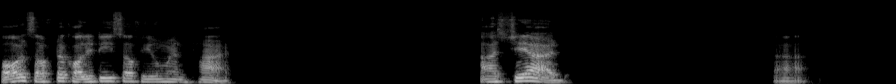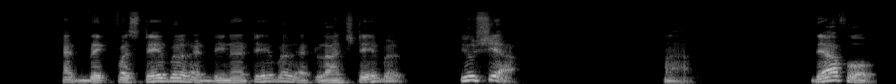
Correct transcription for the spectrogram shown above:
all softer qualities of human heart are shared uh, at breakfast table, at dinner table, at lunch table. You share. Uh, therefore,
